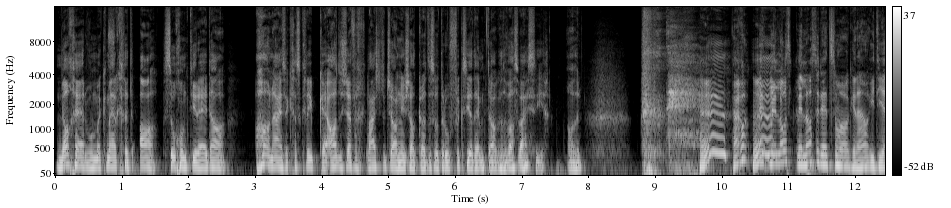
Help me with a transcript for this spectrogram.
nachher, wo man gemerkt hat, ah, so kommt die Rede an. Ah, nein, es hat kein Skript gegeben. Ah, das ist einfach, weißt du, Gianni ist halt gerade so drauf an dem Tag, oder was weiß ich, oder? Wir, wir, lassen, wir lassen jetzt mal genau in die.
